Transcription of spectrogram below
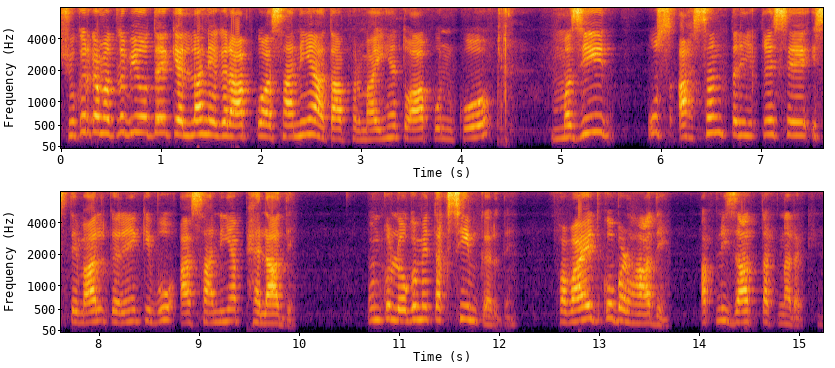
शुक्र का मतलब ये होता है कि अल्लाह ने अगर आपको आसानियाँ अता फरमाई हैं तो आप उनको मज़ीद उस आसन तरीक़े से इस्तेमाल करें कि वो आसानियाँ फैला दें। उनको लोगों में तकसीम कर दें फ़वाद को बढ़ा दें। अपनी ज़ात तक ना रखें।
